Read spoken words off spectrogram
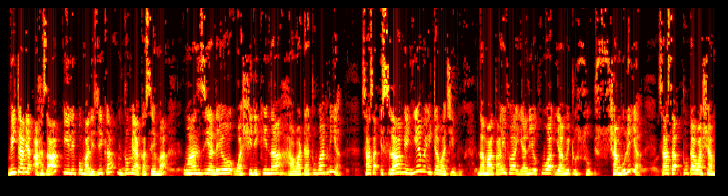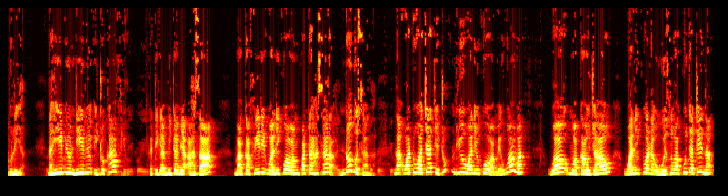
Vita vya ahzab ilipomalizika mtume akasema kuanzia leo washirikina hawatatuvamia sasa islamu yenyewe itawajibu na mataifa yaliyokuwa yametushambulia sasa tutawashambulia. Na hivyo ndivyo itokavyo. Katika vita vya ahzab makafiri walikuwa wamepata hasara ndogo sana na watu wachache tu ndio waliokuwa wameuawa wao mwaka ujao walikuwa na uwezo wa kuja tena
